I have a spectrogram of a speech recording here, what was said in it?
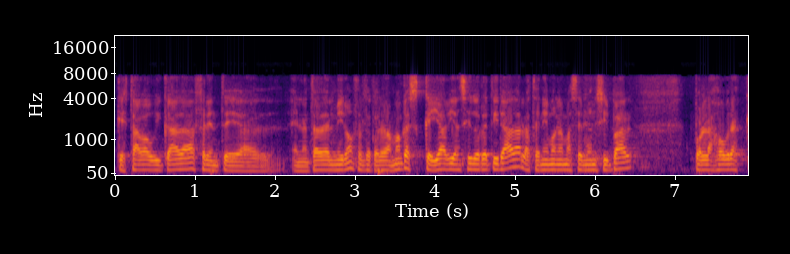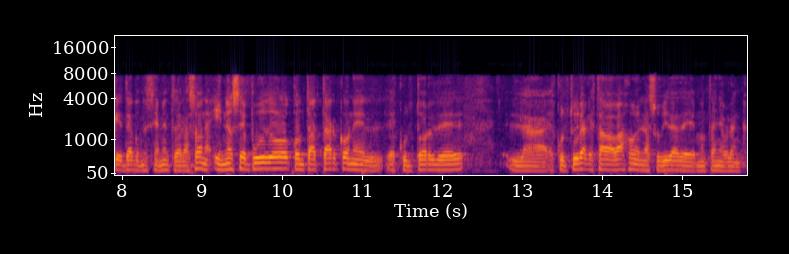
que estaba ubicada frente al, en la entrada del Mirón, frente a las Moncas, que ya habían sido retiradas, las teníamos en el almacén municipal por las obras de acondicionamiento de la zona y no se pudo contactar con el escultor de la escultura que estaba abajo en la subida de Montaña Blanca.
